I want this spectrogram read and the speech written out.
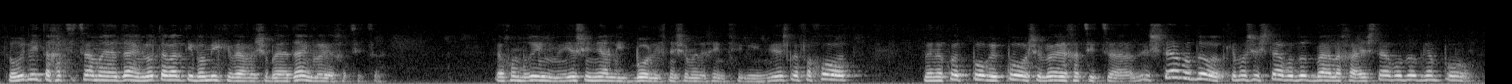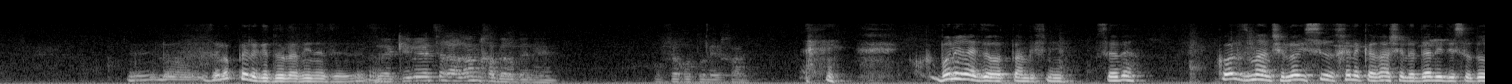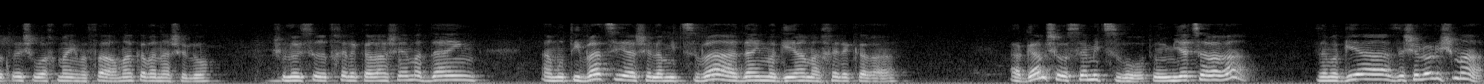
תוריד לי את החציצה מהידיים, לא טבלתי במקווה, אבל שבידיים לא יהיה חציצה. איך אומרים, יש עניין לטבול לפני שמניחים תפילין, ויש לפחות לנקות פה ופה שלא יהיה חציצה. זה שתי עבודות, כמו שיש שתי עבודות בהלכה, יש שתי עבודות גם פה. זה לא, זה לא פלא גדול להבין את זה. זה לא. זה כאילו יצר הרע מחבר ביניהם. הופך אותו לאחד. בוא נראה את זה עוד פעם בפנים, בסדר? כל זמן שלא הסיר חלק הרע של הדלת יסודות, אש רוח מים עפר, מה הכוונה שלו? שלא הסיר את חלק הרע, שהם עדיין, המוטיבציה של המצווה עדיין מגיעה מהחלק הרע. הגם שעושה מצוות הוא עם יצר הרע. זה מגיע, זה שלא לשמה.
